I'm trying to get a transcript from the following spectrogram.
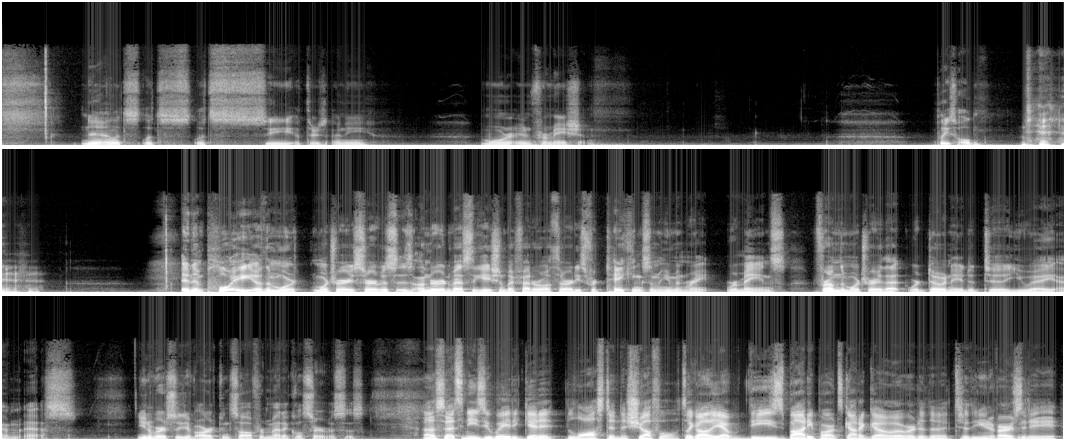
Yeah, let's let's let's see if there's any more information. Please hold. An employee of the mor- mortuary service is under investigation by federal authorities for taking some human ra- remains from the mortuary that were donated to UAMS, University of Arkansas for Medical Services. Uh, so that's an easy way to get it lost in the shuffle. It's like, oh yeah, these body parts got to go over to the to the university.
